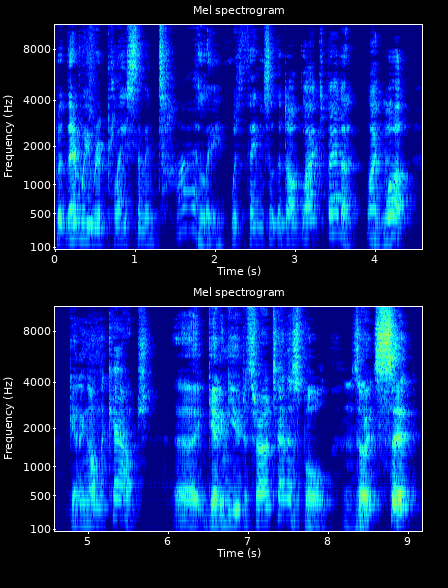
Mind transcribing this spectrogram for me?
but then we replace them entirely with things that the dog likes better. Like mm-hmm. what? Getting on the couch, uh, getting you to throw a tennis ball. Mm-hmm. So it's sit,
